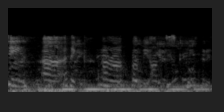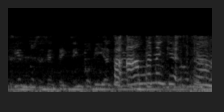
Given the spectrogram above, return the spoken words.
17. Uh, I think. I don't know. It'll be on the screen. But I'm gonna get some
